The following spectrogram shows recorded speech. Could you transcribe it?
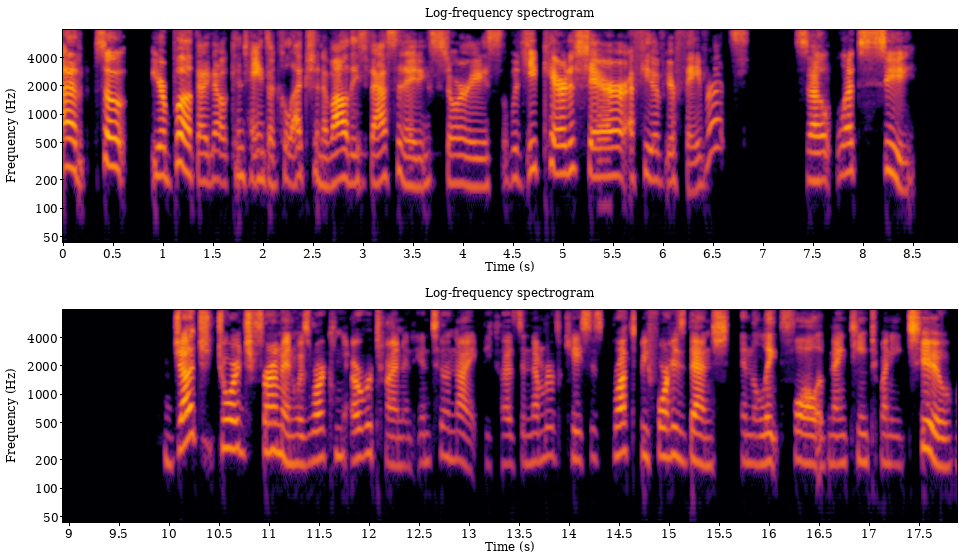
Um, so your book, I know, contains a collection of all these fascinating stories. Would you care to share a few of your favorites? So let's see. Judge George mm-hmm. Furman was working overtime and into the night because the number of cases brought before his bench in the late fall of 1922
